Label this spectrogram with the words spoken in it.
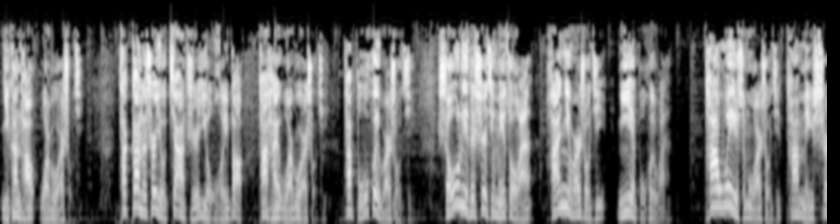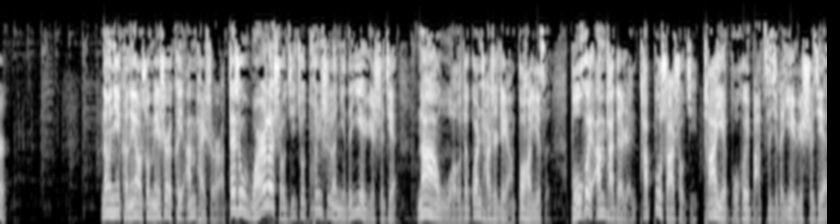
你看他玩不玩手机？他干的事儿有价值有回报，他还玩不玩手机？他不会玩手机，手里的事情没做完，喊你玩手机，你也不会玩。他为什么玩手机？他没事儿。那么你可能要说没事可以安排事儿啊，但是玩了手机就吞噬了你的业余时间。那我的观察是这样，不好意思，不会安排的人，他不耍手机，他也不会把自己的业余时间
